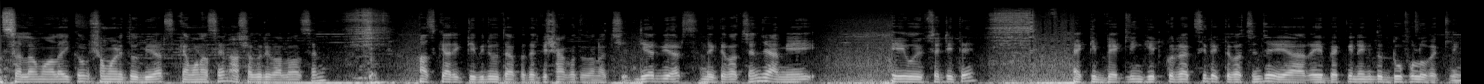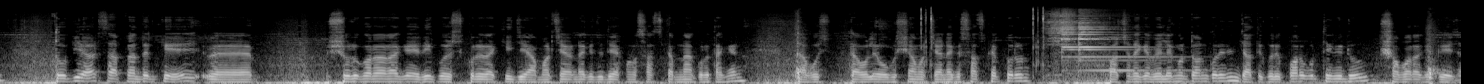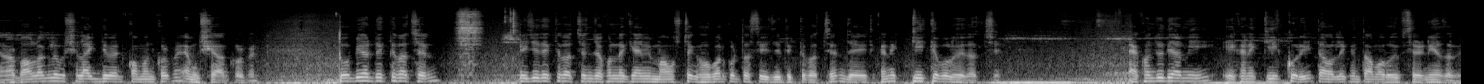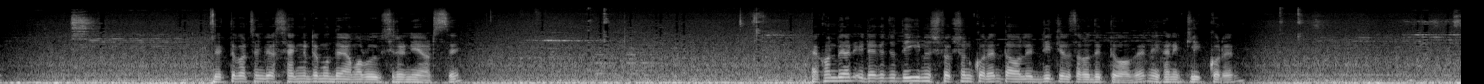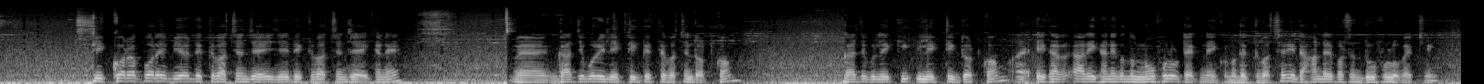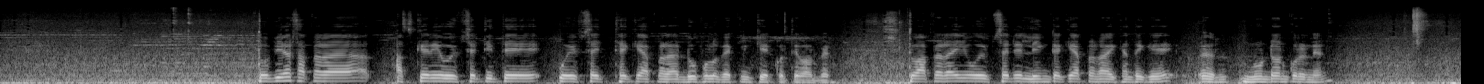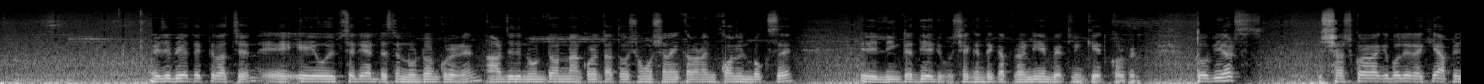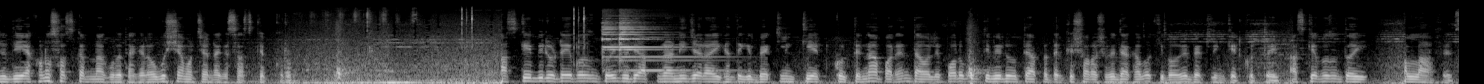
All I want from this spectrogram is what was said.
আসসালামু আলাইকুম, সম্মানিত বিয়ার্স কেমন আছেন? আশা করি ভালো আছেন। আজকে আরেকটি ভিডিওতে আপনাদেরকে স্বাগত জানাচ্ছি। ডিয়ার বিয়ার্স দেখতে পাচ্ছেন যে আমি এই ওয়েবসাইটটিতে একটি ব্যাকলিং গেট করে রাখছি। দেখতে পাচ্ছেন যে আর এই ব্যাকলিংটা কিন্তু ডুফলো ব্যাকলিং তো বিয়ার্স আপনাদেরকে শুরু করার আগে রিকোয়েস্ট করে রাখি যে আমার চ্যানেলটাকে যদি এখনও সাবস্ক্রাইব না করে থাকেন তাহলে অবশ্যই আমার চ্যানেলটাকে সাবস্ক্রাইব করুন। পাশে থেকে বেল আইকনটা অন করে দিন, যাতে করে পরবর্তী ভিডিও সবার আগে পেয়ে যান। আর ভালো লাগলে অবশ্যই লাইক দিবেন কমেন্ট করবেন এবং শেয়ার করবেন। তো বিয়ার দেখতে পাচ্ছেন, এই যে দেখতে পাচ্ছেন, যখন নাকি আমি মাউসটাকে হোভার করতেছি, এই যে দেখতে পাচ্ছেন যে এখানে ক্লিকেবল হয়ে যাচ্ছে। এখন যদি আমি এখানে ক্লিক করি, তাহলে কিন্তু আমার ওয়েবসাইটে নিয়ে যাবে। দেখতে পাচ্ছেন যে সেকেন্ডের মধ্যে আমার ওয়েবসাইটে নিয়ে আসছে। এখন বিয়ার এটাকে যদি ইনস্পেকশন করেন, তাহলে ডিটেলস আরও দেখতে পাবেন। এখানে ক্লিক করেন। ক্লিক করার পরে বিয়ার দেখতে পাচ্ছেন যে, এই যে দেখতে পাচ্ছেন যে এখানে গাজীপুর ইলেকট্রিক দেখতে পাচ্ছেন dot com Gazipur electric dot com এখানে আর এখানে কিন্তু নো ফলো ট্যাগ নেই কোনো, দেখতে পাচ্ছেন? এটা hundred percent do follow backlink তো বিয়ার্স আপনারা আজকের এই ওয়েবসাইটটিতে ওয়েবসাইট থেকে আপনারা ডু ফলো ব্যাকলিং ক্রিয়েট করতে পারবেন। তো আপনারা এই ওয়েবসাইটের লিঙ্কটাকে আপনারা এখান থেকে নোট ডাউন করে নেন। এই যে বিয়ে দেখতে পাচ্ছেন এই ওয়েবসাইটের অ্যাড্রেসটা নোট ডাউন করে নেন। আর যদি নোট ডাউন না করেন তাতেও সমস্যা নেই, কারণ আমি কমেন্ট বক্সে এই লিঙ্কটা দিয়ে দিব। সেখান থেকে আপনারা নিয়ে ব্যাকলিং ক্রিয়েট করবেন। তো বিয়ার্স, শেষ করার আগে বলে রাখি, আপনি যদি এখনও সাবস্ক্রাইব না করে থাকেন, অবশ্যই আমার চ্যানেলটাকে সাবস্ক্রাইব করুন। আজকে ভিডিওটা এ পর্যন্তই। যদি আপনারা নিজেরা এখান থেকে ব্যাকলিং ক্রিয়েট করতে না পারেন, তাহলে পরবর্তী ভিডিওতে আপনাদেরকে সরাসরি দেখাবো কীভাবে ব্যাকলিং ক্রিয়েট করতে হয়। আজকে পর্যন্তই। আল্লাহ হাফেজ।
